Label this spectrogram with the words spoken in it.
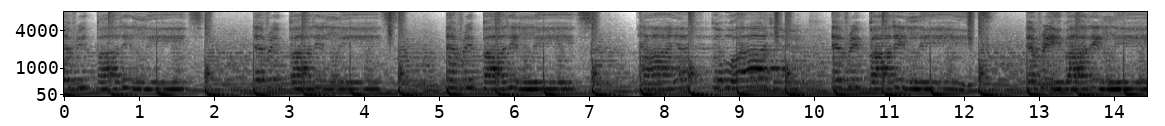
Everybody leads. Everybody leads. Everybody leads. Higher, go higher. Everybody leads. Everybody leads.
